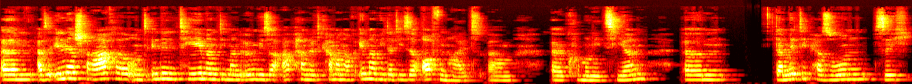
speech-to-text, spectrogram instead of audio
ähm, also in der Sprache und in den Themen, die man irgendwie so abhandelt, kann man auch immer wieder diese Offenheit ähm, äh, kommunizieren, ähm, damit die Person sich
